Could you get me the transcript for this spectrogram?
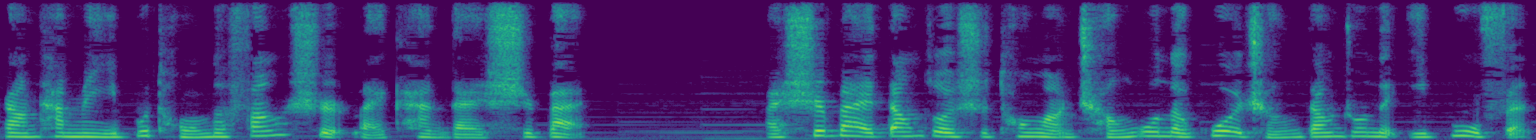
让他们以不同的方式来看待失败。把失败当作是通往成功的过程当中的一部分，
